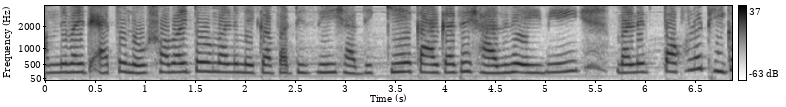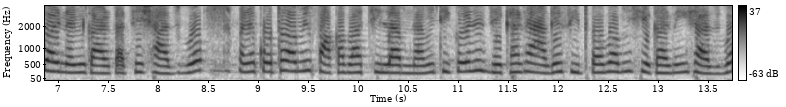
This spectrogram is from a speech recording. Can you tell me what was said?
আমাদের বাড়িতে এত লোক, সবাই তো মানে মেকআপ আর্টিস্ট দিয়েই সাজে। কে কার কাছে সাজবে এই নিয়েই মানে তখনও ঠিক হয় না আমি কার কাছে সাজবো। মানে কোথাও আমি ফাঁকা পাচ্ছিলাম না। আমি ঠিক করেছি যেখানে আগে সিট পাবো, আমি সেখানেই সাজবো।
